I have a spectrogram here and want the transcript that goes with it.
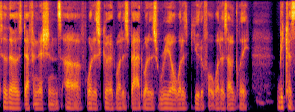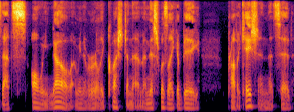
to those definitions of what is good, what is bad, what is real, what is beautiful, what is ugly, mm-hmm. because that's all we know. And we never really question them. And this was like a big provocation that said,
